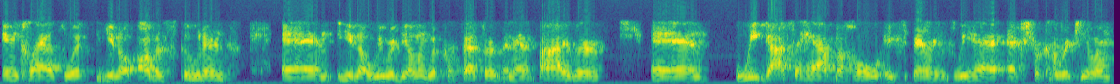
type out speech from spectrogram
in class with you know other students, and you know we were dealing with professors and advisors, and we got to have the whole experience. We had extracurriculum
